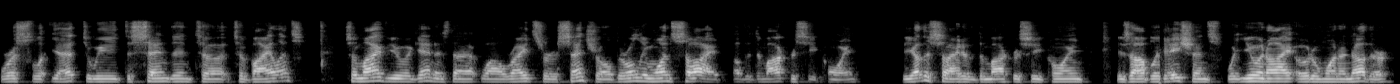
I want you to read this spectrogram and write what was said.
Worse yet, do we descend into to violence? So, my view again is that while rights are essential, they're only one side of the democracy coin. The other side of democracy coin is obligations, what you and I owe to one another,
